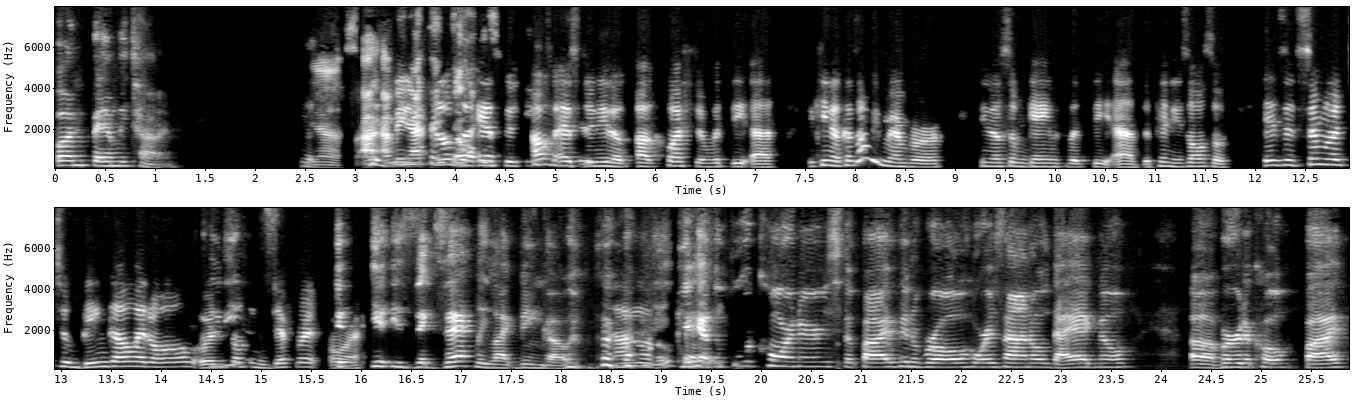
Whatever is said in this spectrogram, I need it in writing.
fun family time. Yes, I, I mean, I think I was going to ask, I was ask Janina a question with the uh the Keno because I remember you know some games with the uh the pennies also. Is it similar to bingo at all, or is it, it something is. different? Or it, it is exactly like bingo. Oh, okay. you have the four corners, the five in a row, horizontal, diagonal, uh, vertical, five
